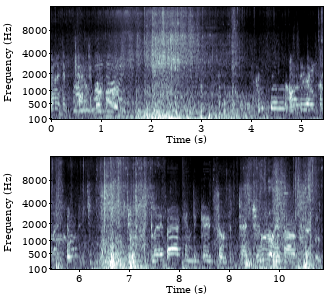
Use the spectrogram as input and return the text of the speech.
alternative tactical mode. Increasing audio connectivity. Display back indicates some detection without certain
